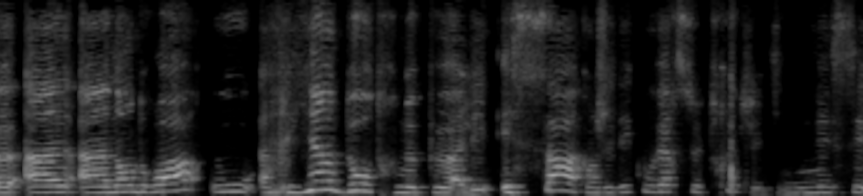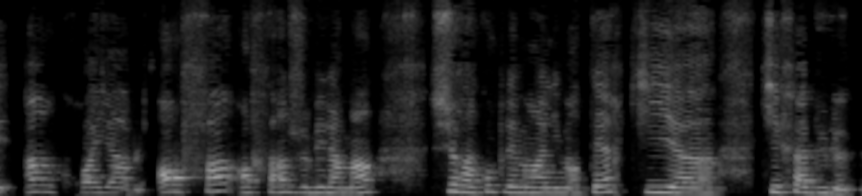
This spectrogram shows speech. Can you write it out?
euh, à, un endroit où rien d'autre ne peut aller. Et ça, quand j'ai découvert ce truc, j'ai dit mais c'est incroyable. Enfin, enfin, je mets la main sur un complément alimentaire qui euh, qui est fabuleux.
